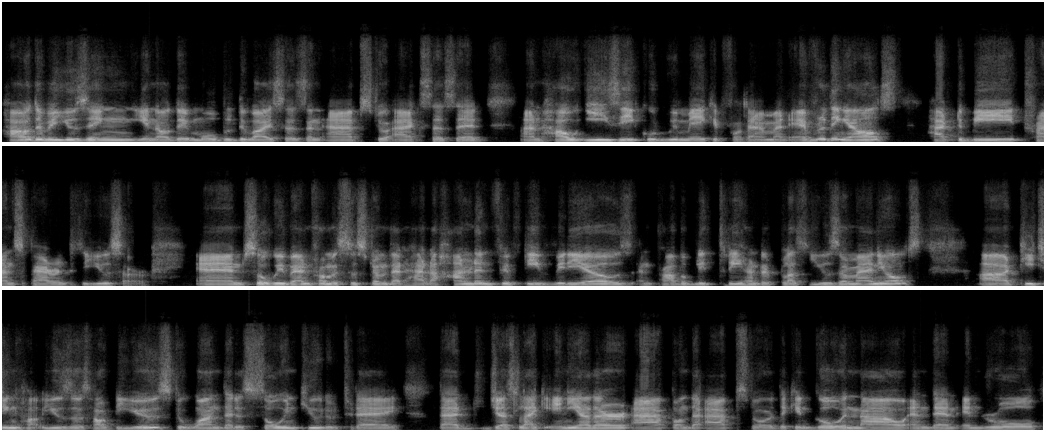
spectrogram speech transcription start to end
how they were using, you know, their mobile devices and apps to access it, and how easy could we make it for them. And everything else had to be transparent to the user. And so we went from a system that had 150 videos and probably 300 plus user manuals uh, teaching how, users how to use to one that is so intuitive today that just like any other app on the app store they can go in now and then enroll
